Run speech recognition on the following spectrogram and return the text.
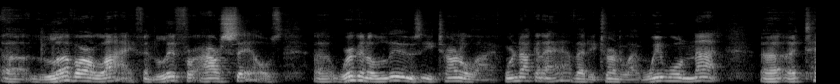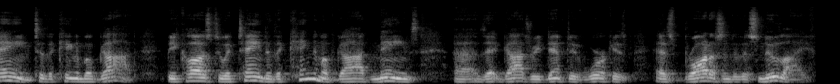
uh, love our life and live for ourselves, uh, we're going to lose eternal life. We're not going to have that eternal life. We will not uh, attain to the kingdom of God because to attain to the kingdom of God means uh, that God's redemptive work is, has brought us into this new life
